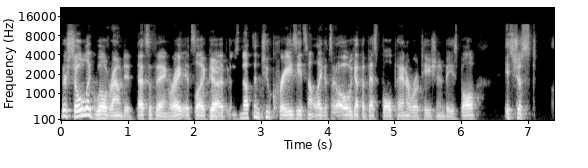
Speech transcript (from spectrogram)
they're so like well rounded. That's the thing, right? It's like Yeah. uh, there's nothing too crazy. It's not like it's like oh we got the best bullpen or rotation in baseball. It's just uh,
